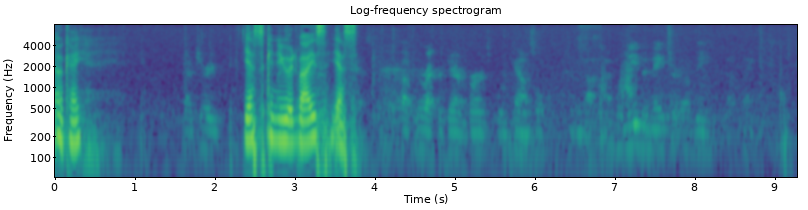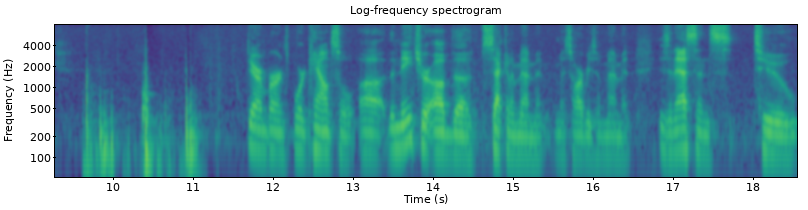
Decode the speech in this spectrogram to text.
Okay. Yes, can you advise? Yes. Uh, For the record, Darren Burns, Board Counsel. Uh, I believe the nature of the. Darren Burns, Board Counsel. Uh, The nature of the Second Amendment, Ms. Harvey's amendment, is in essence to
